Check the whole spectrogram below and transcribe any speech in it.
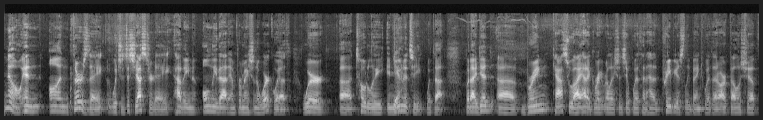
No, and on Thursday, which is just yesterday, having only that information to work with, we're uh, totally in Yeah. unity with that. But I did uh, bring Cass, who I had a great relationship with and had previously banked with at our fellowship.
